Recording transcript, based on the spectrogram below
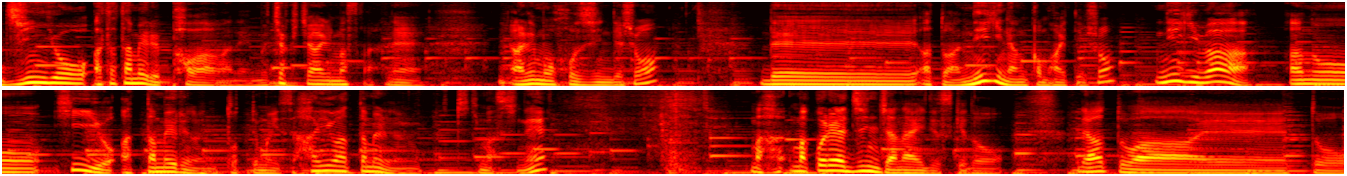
腎葉を温めるパワーがねむちゃくちゃありますからね。あれも保人でしょ？であとはネギなんかも入ってるでしょ？ネギはあの火を温めるのにとってもいいです。肺を温めるのにも効きますしね。まあ、まあ、これはジンじゃないですけど。で、あとは、えー、っと、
